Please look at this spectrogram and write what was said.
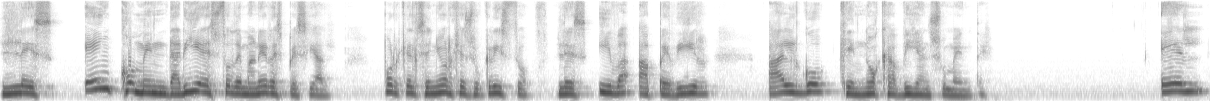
les encomendaría esto de manera especial? Porque el Señor Jesucristo les iba a pedir algo que no cabía en su mente. Él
